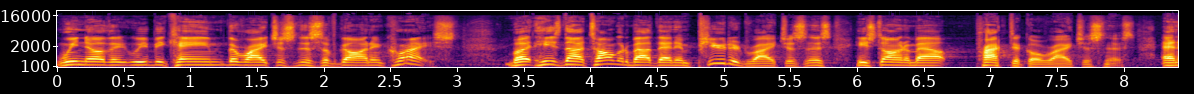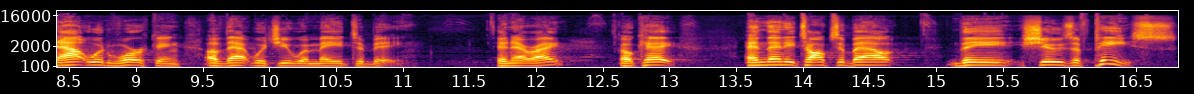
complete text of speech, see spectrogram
we know that we became the righteousness of God in Christ. But he's not talking about that imputed righteousness. He's talking about practical righteousness, an outward working of that which you were made to be. Isn't that right? Okay. And then he talks about the shoes of peace.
